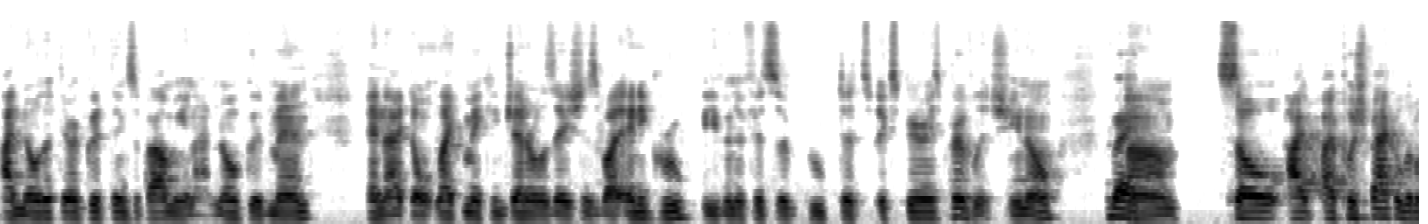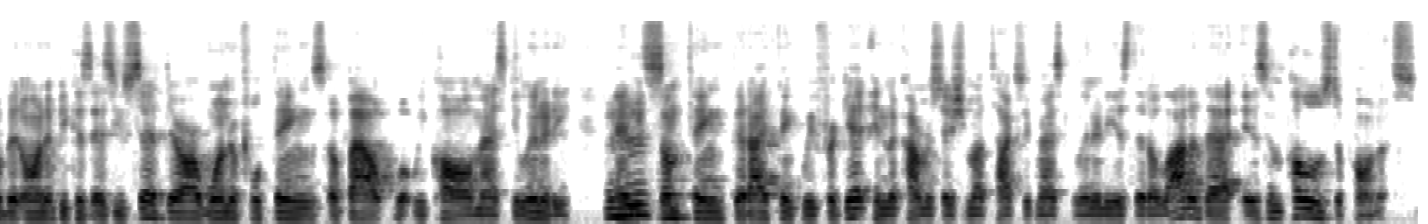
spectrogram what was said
I know that there are good things about me and I know good men and I don't like making generalizations about any group, even if it's a group that's experienced privilege, you know? Right. Um, so I, I, push back a little bit on it because, as you said, there are wonderful things about what we call masculinity. Mm-hmm. And something that I think we forget in the conversation about toxic masculinity is that a lot of that is imposed upon us.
